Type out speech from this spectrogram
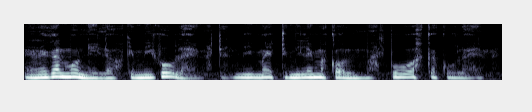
Ja kal muni lohke, mi kuuleimatan. Mi maitte, mille mä kolmas, puuahka kuuleimat.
